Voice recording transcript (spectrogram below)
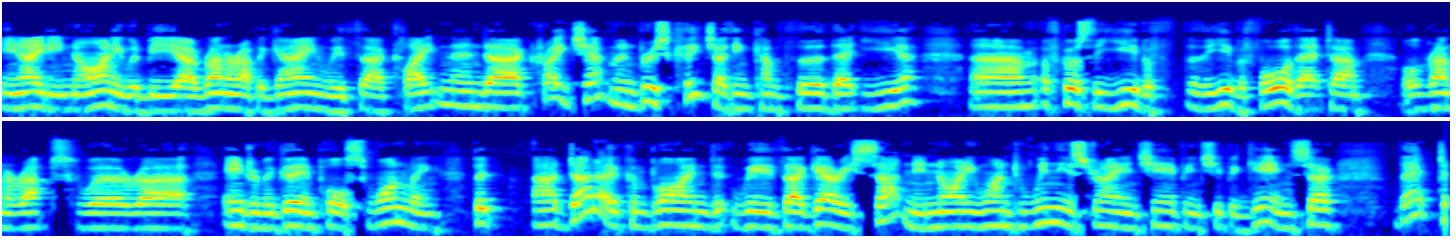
in '89, he would be uh, runner-up again with uh, Clayton and uh, Craig Chapman, Bruce Keach. I think come third that year. Um, of course, the year bef- the year before that, um, well, runner-ups were uh, Andrew McGee and Paul Swandling, but. Uh, Dutto combined with uh, Gary Sutton in '91 to win the Australian Championship again. So that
